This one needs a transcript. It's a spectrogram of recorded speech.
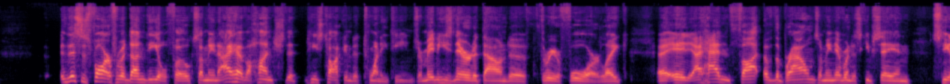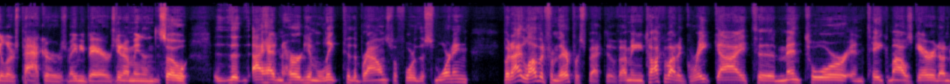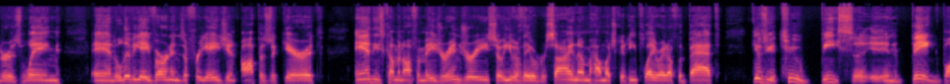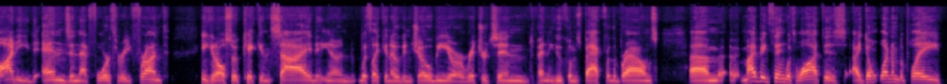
this is far from a done deal, folks. I mean, I have a hunch that he's talking to 20 teams, or maybe he's narrowed it down to three or four. Like, uh, it, I hadn't thought of the Browns. I mean, everyone just keeps saying Steelers, Packers, maybe Bears, you know I mean? And so the, I hadn't heard him linked to the Browns before this morning, but I love it from their perspective. I mean, you talk about a great guy to mentor and take Myles Garrett under his wing, and Olivier Vernon's a free agent opposite Garrett and he's coming off a major injury. So even if they would resign him, how much could he play right off the bat? Gives you two beasts uh, in big bodied ends in that 4 3 front. He could also kick inside, you know, with like an Ogunjobi or a Richardson, depending who comes back for the Browns. Um, my big thing with Watt is I don't want him to play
